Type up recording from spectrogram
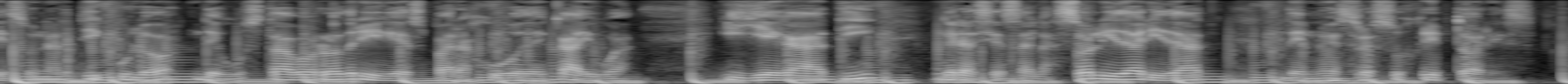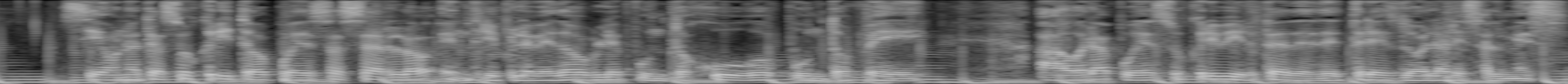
es un artículo de Gustavo Rodríguez para Jugo de Caigua y llega a ti gracias a la solidaridad de nuestros suscriptores. Si aún no te has suscrito, puedes hacerlo en www.jugo.pe. Ahora puedes suscribirte desde 3 dólares al mes.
